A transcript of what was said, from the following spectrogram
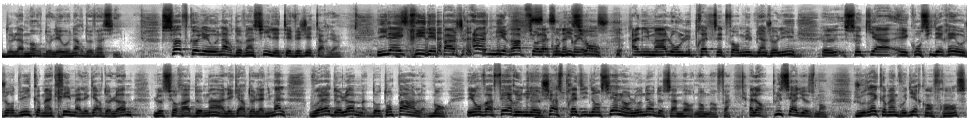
de la mort de Léonard de Vinci. Sauf que Léonard de Vinci, il était végétarien. Il a écrit des pages admirables sur la condition animale. On lui prête cette formule bien jolie. Euh, ce qui a, est considéré aujourd'hui comme un crime à l'égard de l'homme le sera demain à l'égard de l'animal. Voilà de l'homme dont on parle. Bon. Et on va faire une chasse présidentielle en l'honneur de sa mort. Non, mais enfin. Alors, plus sérieusement, je voudrais quand même vous dire qu'en France,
